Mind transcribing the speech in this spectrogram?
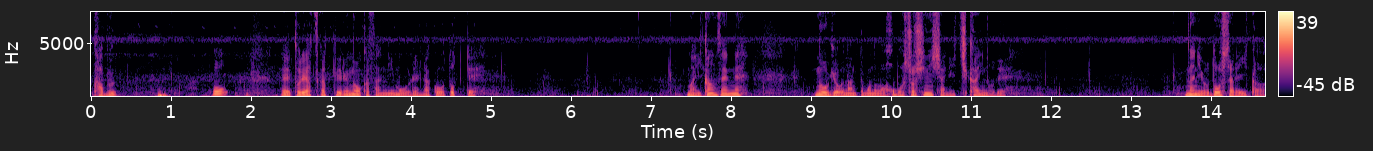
株を、え取り扱っている農家さんにもう連絡を取って、まあ、いかんせんね農業なんてものはほぼ初心者に近いので何をどうしたらいいかも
